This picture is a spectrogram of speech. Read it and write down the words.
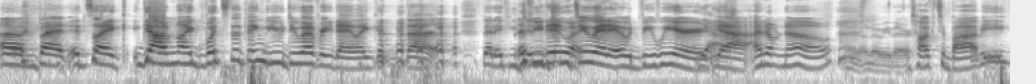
Um, but it's like yeah, I'm like what's the thing you do every day like that. that if you If didn't, you didn't do, it, it, it would be weird. Yeah. Yeah, I don't know. I don't know either. Talk to Bobby.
